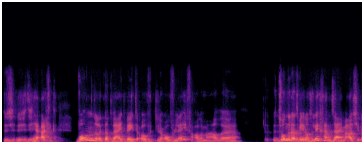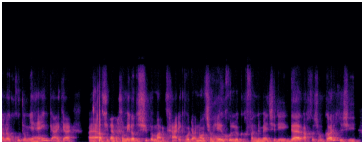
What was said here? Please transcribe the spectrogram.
Dus, dus het is eigenlijk wonderlijk dat wij het weten over te overleven allemaal, uh, zonder dat we in ons lichaam zijn. Maar als je dan ook goed om je heen kijkt, ja, uh, als je naar de gemiddelde supermarkt gaat, ik word daar nooit zo heel gelukkig van de mensen die ik daar achter zo'n karretje zie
